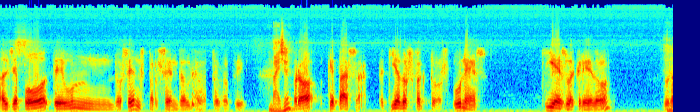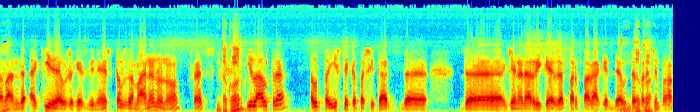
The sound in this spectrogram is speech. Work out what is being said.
el Japó té un 200% del deute del PIB. Vaja. Però què passa? Aquí hi ha dos factors. Un és qui és l'acreedor, D'una banda, a qui deus aquests diners? Te'ls demanen o no, saps? D'acord. I l'altra, el país té capacitat de, de generar riquesa per pagar aquest deute. Per exemple,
